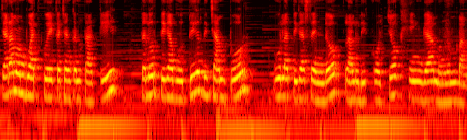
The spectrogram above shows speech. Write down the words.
Cara membuat kue kacang Kentucky, telur 3 butir dicampur, gula 3 sendok, lalu dikocok hingga mengembang.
